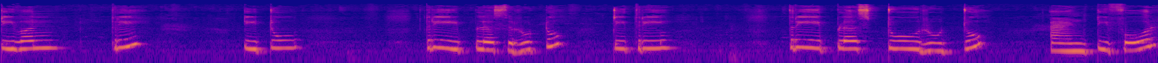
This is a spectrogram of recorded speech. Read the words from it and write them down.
t1 3 t2 3 plus root 2 t3 3 plus 2 root 2 and T4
